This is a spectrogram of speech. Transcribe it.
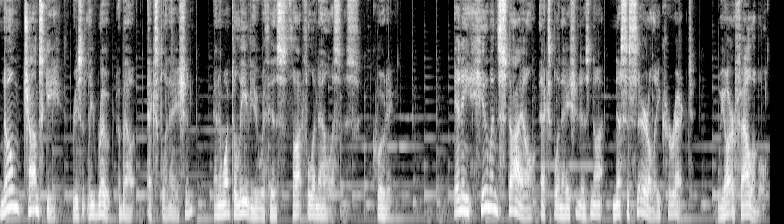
Noam Chomsky recently wrote about explanation, and I want to leave you with his thoughtful analysis, quoting any human style explanation is not necessarily correct. We are fallible.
